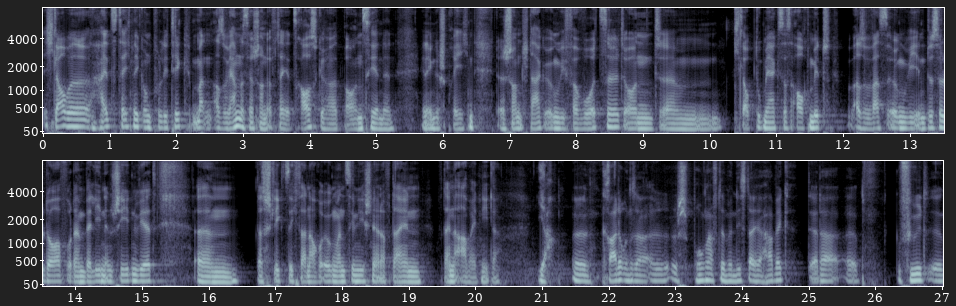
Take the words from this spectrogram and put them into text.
Ich glaube, Heiztechnik und Politik, man, also wir haben das ja schon öfter jetzt rausgehört bei uns hier in den, in den Gesprächen, das ist schon stark irgendwie verwurzelt und ähm, ich glaube, du merkst das auch mit, also was irgendwie in Düsseldorf oder in Berlin entschieden wird, ähm, das schlägt sich dann auch irgendwann ziemlich schnell auf, dein, auf deine Arbeit nieder. Ja, äh, gerade unser äh, sprunghafte Minister, Herr Habeck, der da äh, gefühlt äh,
